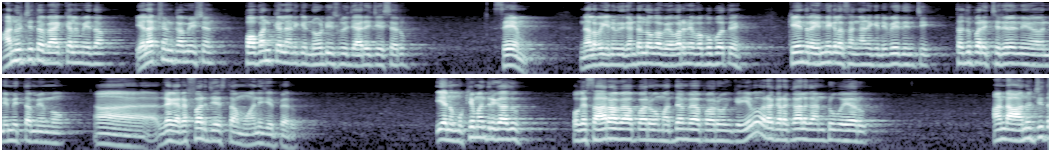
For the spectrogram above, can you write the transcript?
అనుచిత వ్యాఖ్యల మీద ఎలక్షన్ కమిషన్ పవన్ కళ్యాణ్కి నోటీసులు జారీ చేశారు. సేమ్. నలభై ఎనిమిది గంటల్లోగా వివరణ ఇవ్వకపోతే కేంద్ర ఎన్నికల సంఘానికి నివేదించి తదుపరి చర్యల నిమిత్తం మేము రెఫర్ చేస్తాము అని చెప్పారు. ఈయన ముఖ్యమంత్రి కాదు ఒక సారా వ్యాపారం మద్యం వ్యాపారం ఇంకా ఏవో రకరకాలుగా అంటూ పోయారు. అండ్ ఆ అనుచిత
